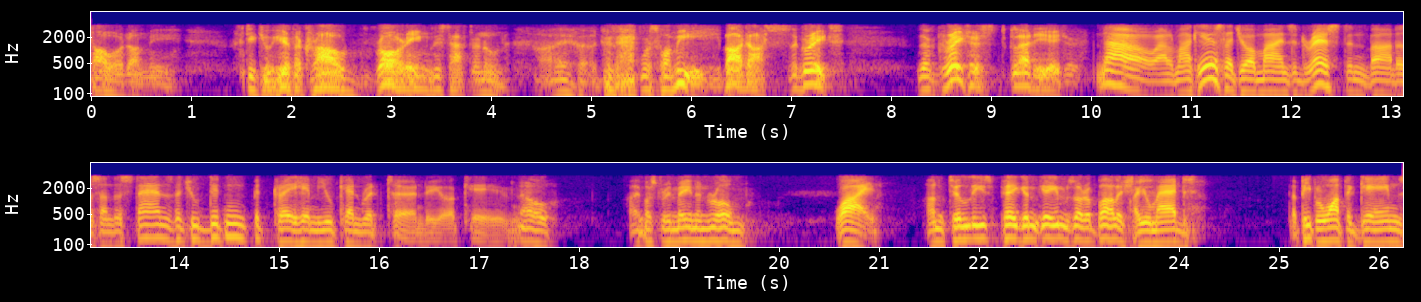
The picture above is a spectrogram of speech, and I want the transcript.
showered on me. Did you hear the crowd roaring this afternoon? I heard. That was for me, Bardas, the great, the greatest gladiator. Now, Almachius, that your mind's at rest and Bardas understands that you didn't betray him, you can return to your cave. No. I must remain in Rome Why? until these pagan games are abolished. Are you mad? The people want the games.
